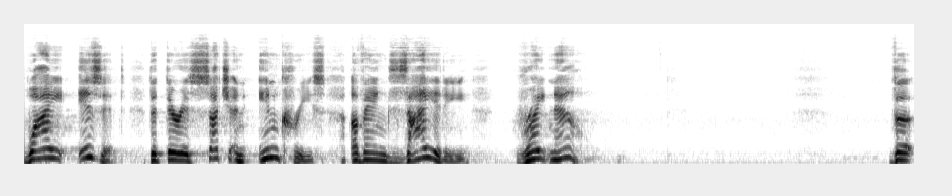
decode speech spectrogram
Why is it that there is such an increase of anxiety right now? The,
